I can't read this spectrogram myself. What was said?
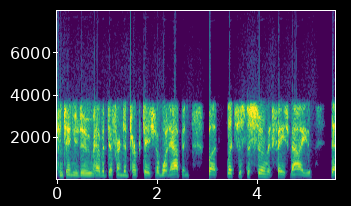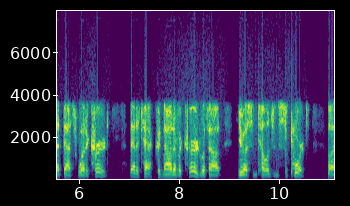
continue to have a different interpretation of what happened, but let's just assume at face value that that's what occurred. That attack could not have occurred without U.S. intelligence support. Uh,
